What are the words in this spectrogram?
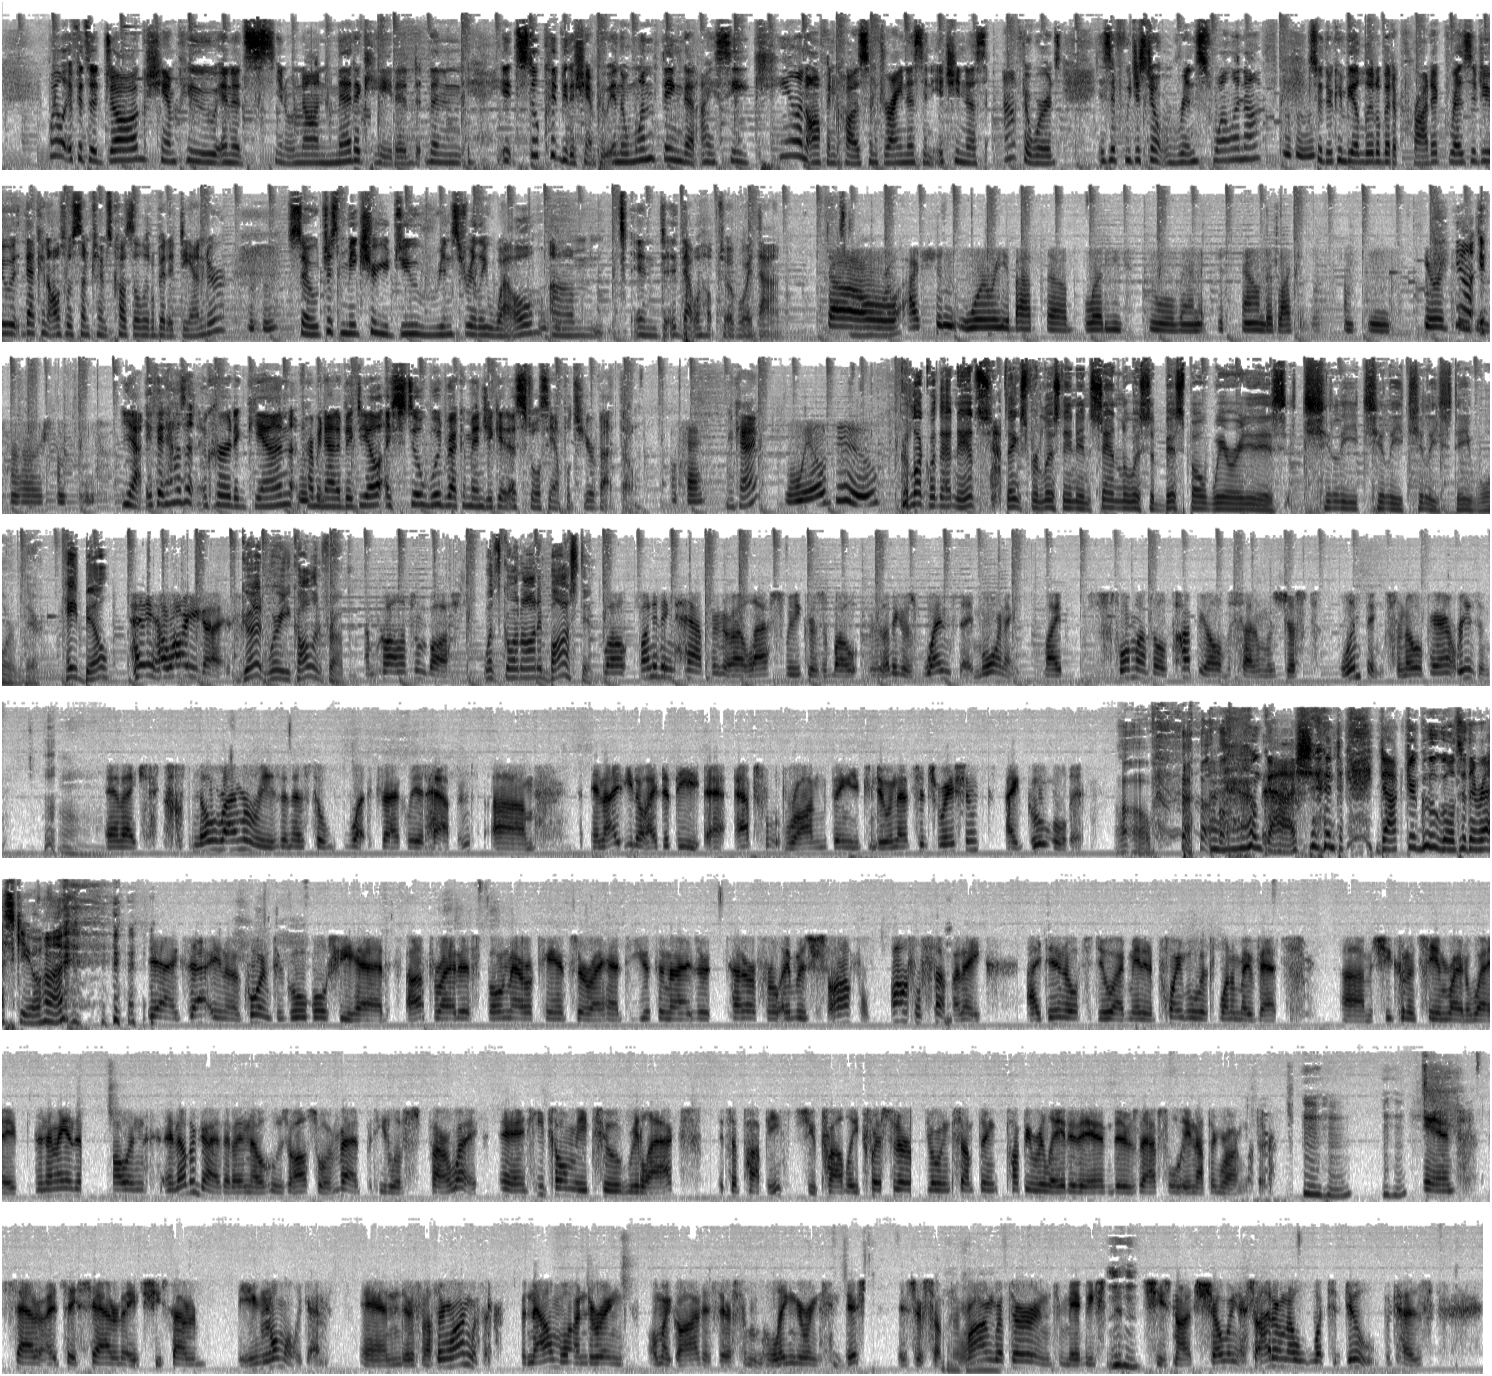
Well, if it's a dog shampoo and it's, you know, non-medicated, then it still could be the shampoo. And the one thing that I see can often cause some dryness and itchiness afterwards is if we just don't rinse well enough. Mm-hmm. So there can be a little bit of product residue that can also sometimes cause a little bit of dander. Mm-hmm. So just make sure you do rinse really well, mm-hmm. um, and that will help to avoid that. So I shouldn't worry about the bloody stool then. It just sounded like it was something irritating if- her or something. Yeah, if it hasn't occurred again, probably not a big deal. I still would recommend you get a stool sample to your vet, though. Okay. Okay? Will do. Good luck with that, Nance. Thanks for listening in San Luis Obispo, where it is chilly, chilly, chilly. Stay warm there. Hey, Bill. Hey, how are you guys? Good. Where are you calling from? I'm calling from Boston. What's going on in Boston? Well, funny thing happened uh, last week. It was about, I think it was Wednesday morning. My four-month-old puppy all of a sudden was just limping for no apparent reason. And I no rhyme or reason as to what exactly had happened. Um, and I, you know, I did the a- absolute wrong thing you can do in that situation. I Googled it. Uh oh. Oh gosh, Doctor Google to the rescue, huh? Yeah, exactly. You know, according to Google, she had arthritis, bone marrow cancer. I had to euthanize her, cut her for. It was just awful, awful stuff. And I, I didn't know what to do. I made an appointment with one of my vets. Um, she couldn't see him right away, and then I ended up calling another guy that I know who's also a vet, but he lives far away. And he told me to relax. It's a puppy. She probably twisted her doing something puppy related, and there's absolutely nothing wrong with her. Mm-hmm. And Saturday, I'd say Saturday, she started being normal again, and there's nothing wrong with her. But now I'm wondering, oh my God, is there some lingering condition? Is there something wrong with her, and maybe she, mm-hmm. she's not showing? So I don't know what to do because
